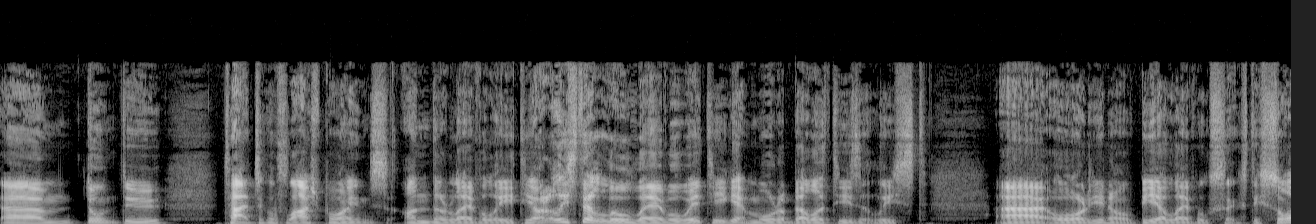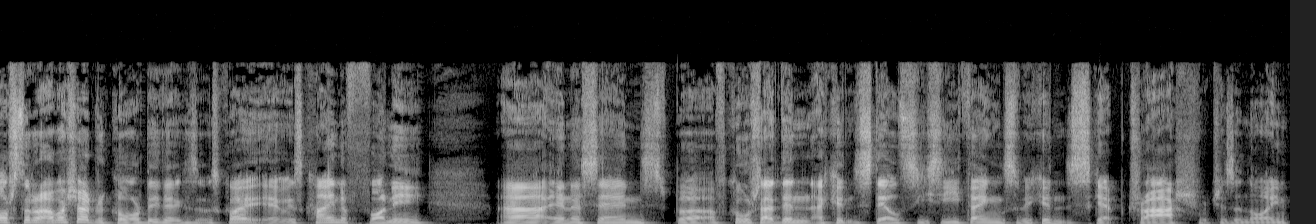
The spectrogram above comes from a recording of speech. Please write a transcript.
Um, don't do tactical flashpoints under level 80, or at least at low level. Wait till you get more abilities at least. Uh, or you know, be a level 60 sorcerer. I wish I'd recorded it because it was quite, it was kind of funny, uh, in a sense. But of course, I didn't, I couldn't stealth CC things, so we couldn't skip trash, which is annoying,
